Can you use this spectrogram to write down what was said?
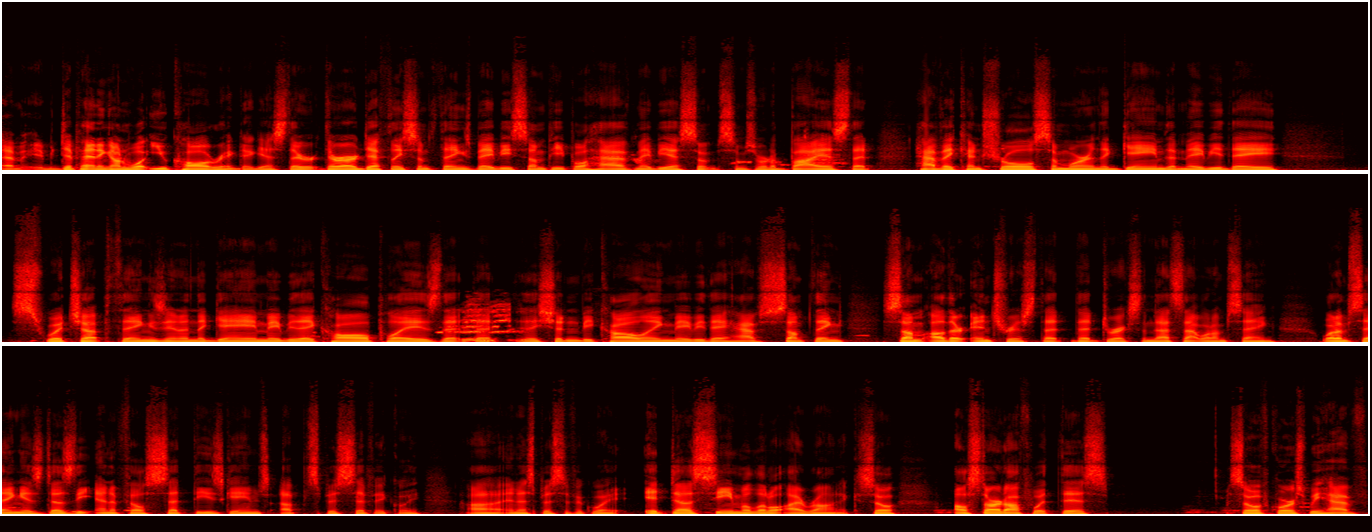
I mean, depending on what you call rigged. I guess there there are definitely some things. Maybe some people have maybe a, some some sort of bias that have a control somewhere in the game that maybe they switch up things in in the game. Maybe they call plays that, that they shouldn't be calling. Maybe they have something, some other interest that that directs them. That's not what I'm saying. What I'm saying is, does the NFL set these games up specifically uh, in a specific way? It does seem a little ironic. So I'll start off with this. So of course we have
